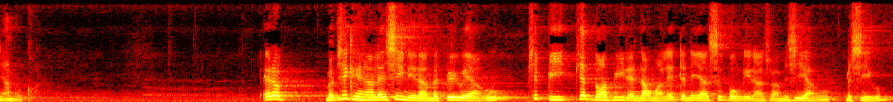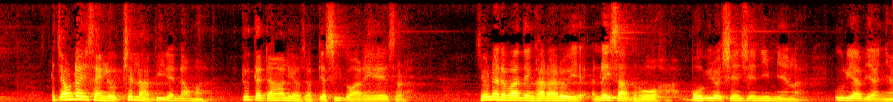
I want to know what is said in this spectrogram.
ညာလို့ခေါ်တယ်အဲ့တော့မဖြစ်ခင်ကလည်းရှိနေတာမတွေ့ရဘူးဖြစ်ပြီးပြက်သွားပြီးတဲ့နောက်မှာလည်းတဏှာစုပုံနေတာဆိုတာမရှိရဘူးမရှိဘူးအကြောင်းတိုက်ဆိုင်လို့ဖြစ်လာပြီးတဲ့နောက်မှာသူတတရားလျော်ဆိုပျက်စီးသွားတယ်ဆိုတာယုံနာဓမ္မသင်္ခါရတို့ရဲ့အနိစ္စသဘောဟာပို့ပြီးတော့ရှင်းရှင်းကြီးမြင်လာဥရိယဗျာညာ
